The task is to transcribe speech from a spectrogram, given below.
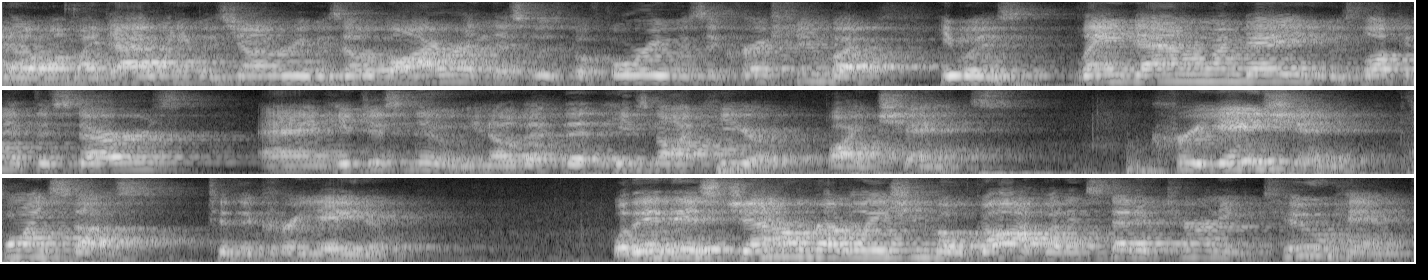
know uh, my dad, when he was younger, he was Elmira, and this was before he was a Christian, but he was laying down one day and he was looking at the stars, and he just knew, you know, that, that he's not here by chance. Creation points us to the Creator. Well, they had this general revelation about God, but instead of turning to Him,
